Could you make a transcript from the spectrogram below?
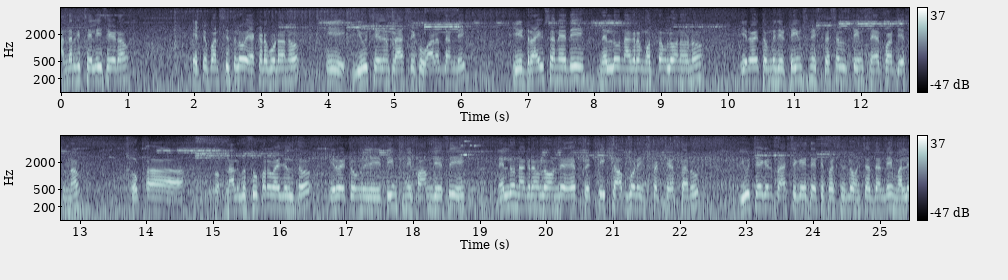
అందరికీ తెలియచేయడం ఎట్టి పరిస్థితుల్లో ఎక్కడ కూడాను ఈ యూజ్ చేయని ప్లాస్టిక్ వాడద్దండి. ఈ డ్రైవ్స్ అనేది నెల్లూరు నగరం మొత్తంలోనూ ఇరవై తొమ్మిది టీమ్స్ని స్పెషల్ టీమ్స్ని ఏర్పాటు చేస్తున్నాం. ఒక నాలుగు సూపర్వైజర్లతో ఇరవై తొమ్మిది టీమ్స్ని ఫామ్ చేసి నెల్లూరు నగరంలో ఉండే ప్రతి షాప్ కూడా ఇన్స్పెక్ట్ చేస్తారు. యూజ్ చేయగలిగిన ప్లాస్టిక్ అయితే ఎట్టి పరిస్థితుల్లో ఉంచొద్దండి. మళ్ళీ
